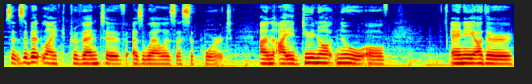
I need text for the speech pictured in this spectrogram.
So it's a bit like preventive as well as a support. And I do not know of any other,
